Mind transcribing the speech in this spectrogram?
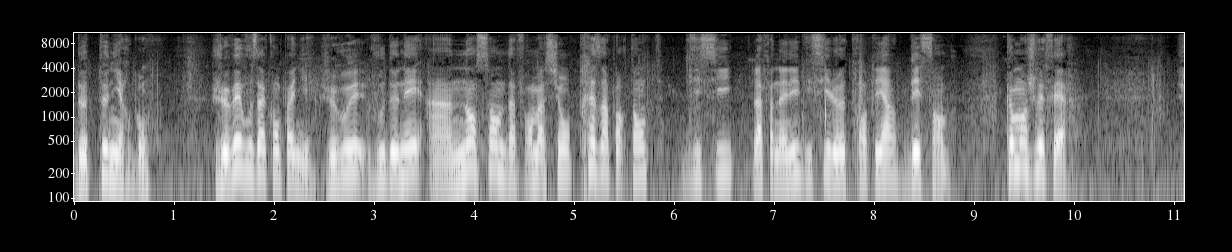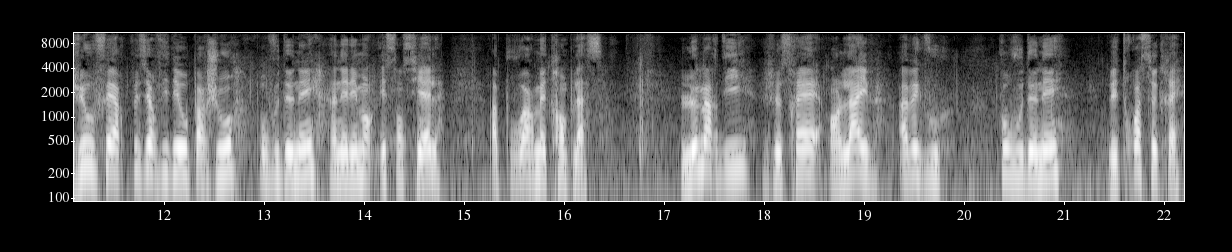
de tenir bon. Je vais vous accompagner. Je vais vous donner un ensemble d'informations très importantes d'ici la fin d'année, d'ici le 31 décembre. Comment je vais faire? Je vais vous faire plusieurs vidéos par jour pour vous donner un élément essentiel à pouvoir mettre en place. Le mardi, je serai en live avec vous pour vous donner les trois secrets.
